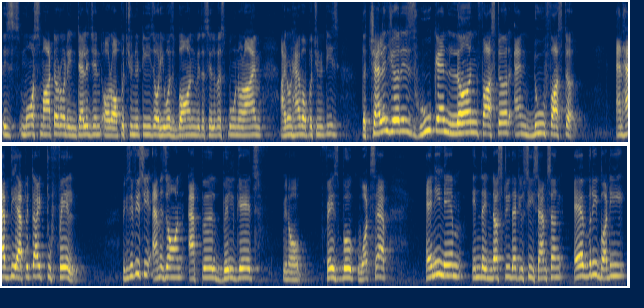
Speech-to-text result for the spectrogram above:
is more smarter or intelligent or opportunities or he was born with a silver spoon or I'm I don't have opportunities. The challenge here is who can learn faster and do faster and have the appetite to fail. Because if you see Amazon, Apple, Bill Gates, you know, Facebook, WhatsApp, any name in the industry that you see, Samsung, everybody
